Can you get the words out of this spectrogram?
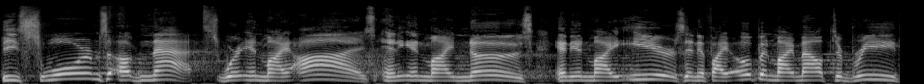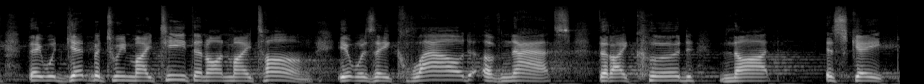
these swarms of gnats were in my eyes and in my nose and in my ears. And if I opened my mouth to breathe, they would get between my teeth and on my tongue. It was a cloud of gnats that I could not escape.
